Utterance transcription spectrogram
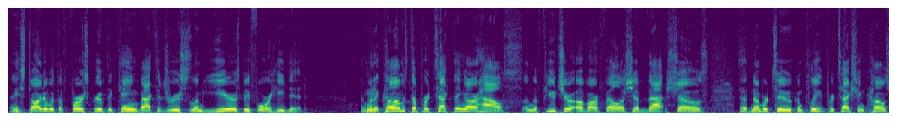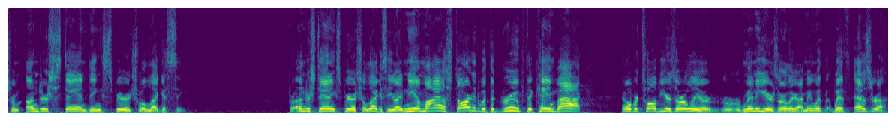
and he started with the first group that came back to Jerusalem years before he did. And when it comes to protecting our house and the future of our fellowship, that shows that number two, complete protection comes from understanding spiritual legacy. For understanding spiritual legacy, right? Nehemiah started with the group that came back over 12 years earlier, or many years earlier, I mean, with, with Ezra.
